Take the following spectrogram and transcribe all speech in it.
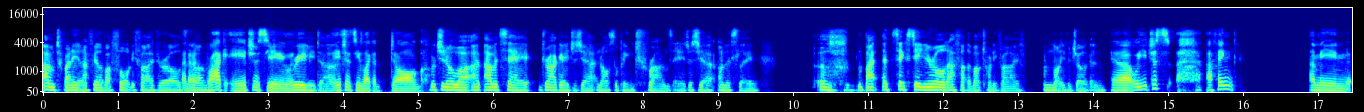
I'm 20 and I feel about 45 year old. I So know, I'm drag ages it you, really does. ages you like a dog. But you know what? I, I would say drag ages yet, and also being trans ages yet. Honestly, Ugh, but at 16 year old, I felt about 25. I'm not even joking. Yeah, well, you just, I think, I mean,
